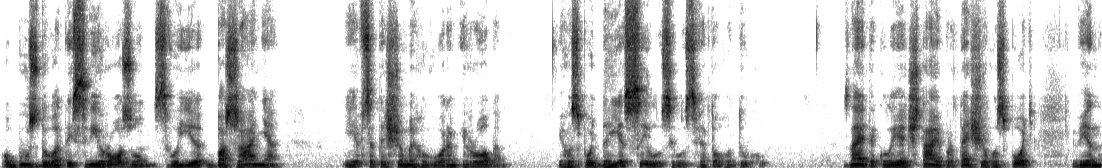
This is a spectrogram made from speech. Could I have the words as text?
обуздувати свій розум, свої бажання і все те, що ми говоримо і робимо. І Господь дає силу, силу Святого Духу. Знаєте, коли я читаю про те, що Господь Він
